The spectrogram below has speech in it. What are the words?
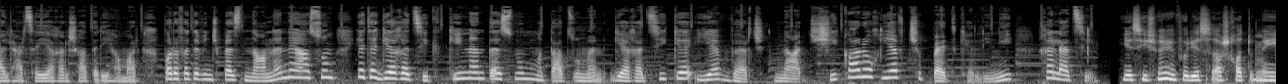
այլ հարց է եղել շատերի համար, որովհետև ինչպես Նանեն է ասում, եթե գեղեցիկ կին են տեսնում, մտածում են գեղեցիկ է եւ վերջ։ Նա չի կարող եւ չպետք է լինի խելացի։ Ես հիշում եմ, որ ես աշխատում էի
